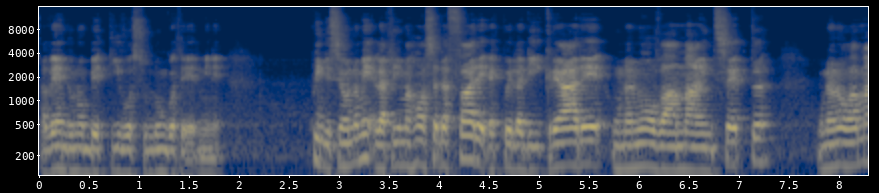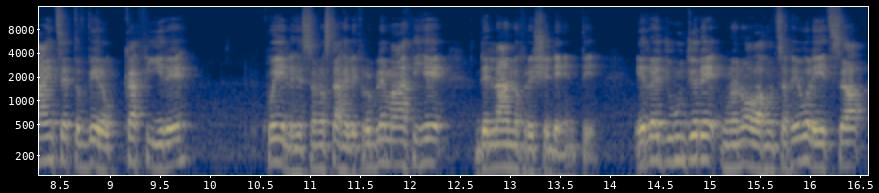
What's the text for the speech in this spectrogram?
avendo un obiettivo sul lungo termine. Quindi secondo me la prima cosa da fare è quella di creare una nuova mindset, una nuova mindset, ovvero capire quelle che sono state le problematiche dell'anno precedente e raggiungere una nuova consapevolezza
